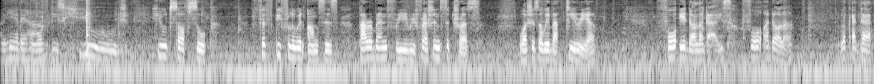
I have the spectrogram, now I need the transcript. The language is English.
And here they have these huge, huge soft soap. 50 fluid ounces, paraben free, refreshing citrus, washes away bacteria. For a dollar guys, for a dollar. Look at that.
